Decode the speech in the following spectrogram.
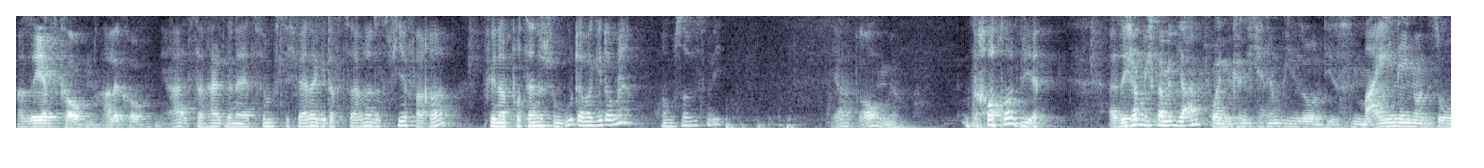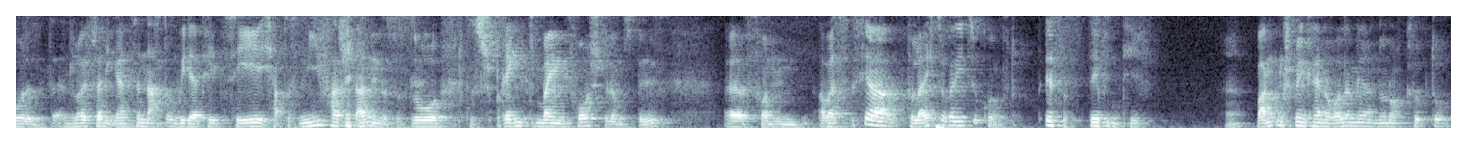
Also jetzt kaufen, alle kaufen. Ja, ist dann halt, wenn er jetzt 50 Wert geht auf 200, das Vierfache. 400 Prozent ist schon gut, aber geht auch mehr. Man muss nur wissen, wie. Ja, brauchen wir. Brauchen wir. Also ich habe mich damit ja anfreunden können. Ich kenne irgendwie so dieses Mining und so. Das, dann läuft da die ganze Nacht irgendwie der PC. Ich habe das nie verstanden. Das ist so, das sprengt mein Vorstellungsbild äh, von. Aber es ist ja vielleicht sogar die Zukunft. Ist es, definitiv. Banken spielen keine Rolle mehr, nur noch Krypto.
